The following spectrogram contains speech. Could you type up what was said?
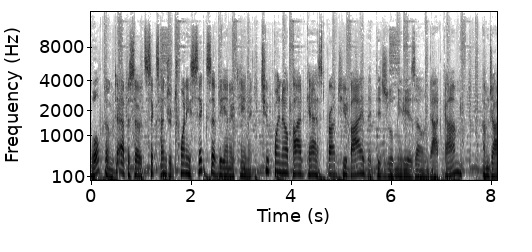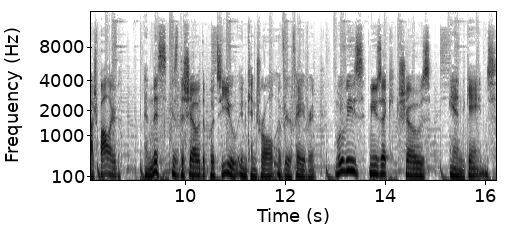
Welcome to episode 626 of the Entertainment 2.0 podcast brought to you by thedigitalmediazone.com. I'm Josh Pollard, and this is the show that puts you in control of your favorite movies, music, shows, and games.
